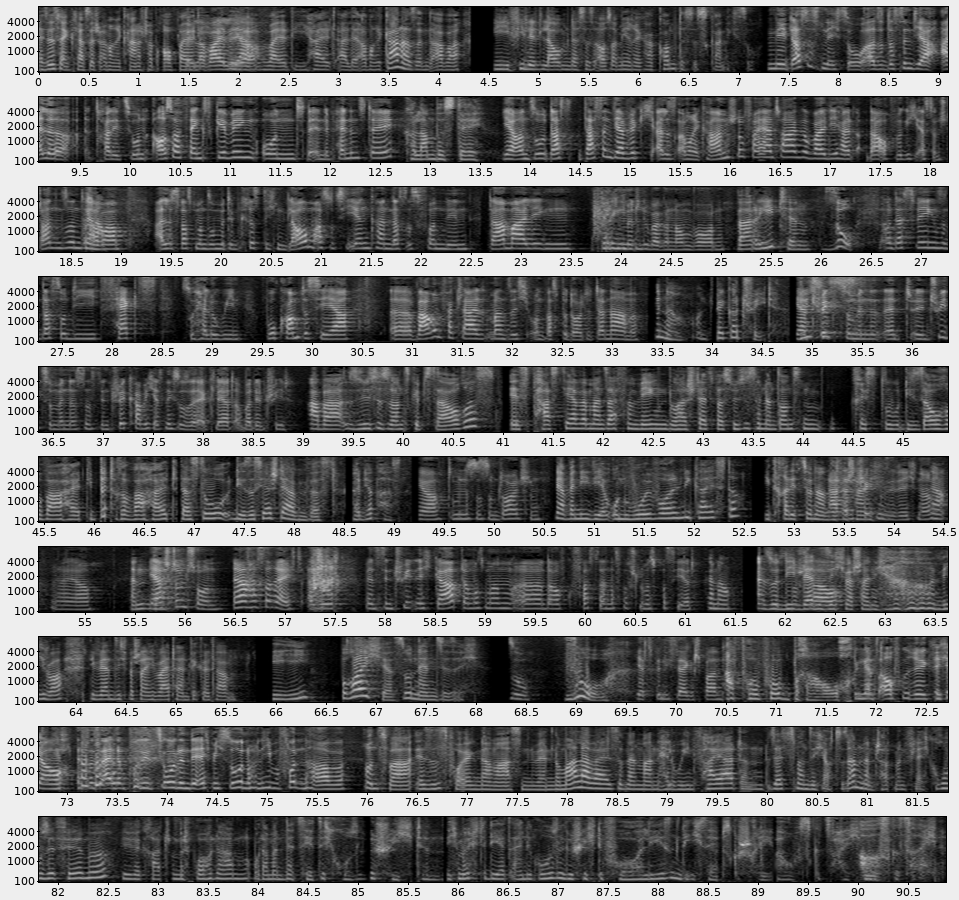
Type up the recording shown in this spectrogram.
Es ist ein klassisch amerikanischer Brauch, weil Mittlerweile, die, ja. weil die halt alle Amerikaner sind, aber wie viele glauben, dass es aus Amerika kommt, das ist gar nicht so. Nee, das ist nicht so. Also das sind ja alle Traditionen, außer Thanksgiving und der Independence Day. Columbus Day. Ja, und so, das, das sind ja wirklich alles amerikanische Feiertage, weil die halt da auch wirklich erst entstanden sind. Genau. Aber alles, was man so mit dem christlichen Glauben assoziieren kann, das ist von den damaligen Briten mit rübergenommen worden. Bariten. So, und deswegen sind das so die Facts zu Halloween. Wo kommt es her? Äh, warum verkleidet man sich und was bedeutet der Name? Genau, und Trick or Treat. Ja, Süßes- Trick zumindest, äh, den Treat zumindest. Den Trick habe ich jetzt nicht so sehr erklärt, aber den Treat. Aber Süßes, sonst gibt's Saures. Es passt ja, wenn man sagt, von wegen, du hast stellst was Süßes und ansonsten kriegst du die saure Wahrheit, die bittere Wahrheit, dass du dieses Jahr sterben wirst. Könnte ja passen. Ja, zumindest im Deutschen. Ja, wenn die dir unwohl wollen, die Geister. Die Tradition haben Ja, dann wahrscheinlich. tricken sie dich, ne? Ja. Ja, ja. Dann, Ja, stimmt schon. Ja, hast du recht. Also, wenn es den Treat nicht gab, dann muss man äh, darauf gefasst sein, dass was Schlimmes passiert. Genau. Also die So werden schlau. sich wahrscheinlich, nicht wahr? Die werden sich wahrscheinlich weiterentwickelt haben. Die Bräuche, so nennen sie sich. So, So, jetzt bin ich sehr gespannt. apropos Brauch. bin ganz aufgeregt. Ich auch. Es ist eine Position, in der ich mich so noch nie befunden habe. Und zwar ist es folgendermaßen, wenn normalerweise, wenn man Halloween feiert, dann setzt man sich auch zusammen, dann schaut man vielleicht Gruselfilme, wie wir gerade schon besprochen haben, oder man erzählt sich Gruselgeschichten. Ich möchte dir jetzt eine Gruselgeschichte vorlesen, die ich selbst geschrieben Ausgezeichnet. Ausgezeichnet.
